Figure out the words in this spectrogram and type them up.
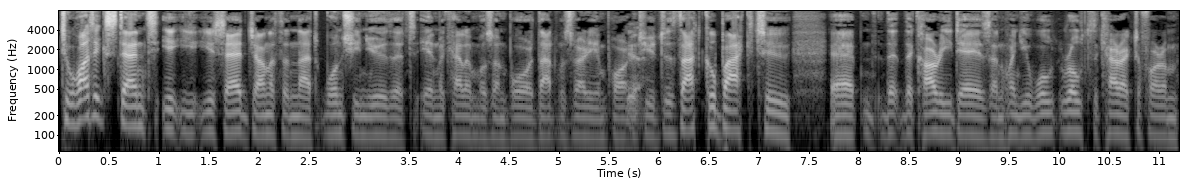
to what extent you, you, said, Jonathan, that once you knew that Ian McKellen was on board, that was very important yeah. to you. Does that go back to uh, the the Corrie days and when you wrote the character for him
